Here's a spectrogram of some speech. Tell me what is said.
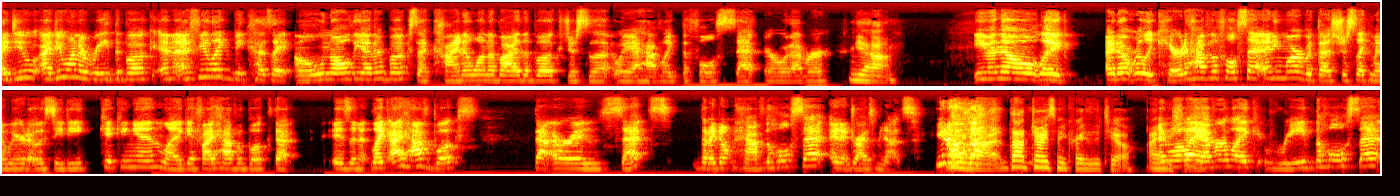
I do I do want to read the book and I feel like because I own all the other books, I kinda wanna buy the book just so that way I have like the full set or whatever. Yeah. Even though like I don't really care to have the full set anymore, but that's just like my weird OCD kicking in. Like if I have a book that isn't it like I have books that are in sets that I don't have the whole set and it drives me nuts. You know? Oh, yeah, that drives me crazy too. I and will I ever like read the whole set?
